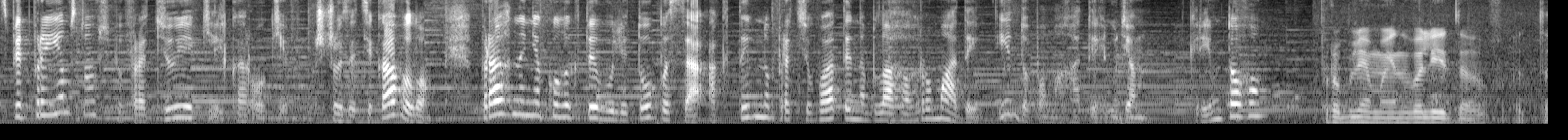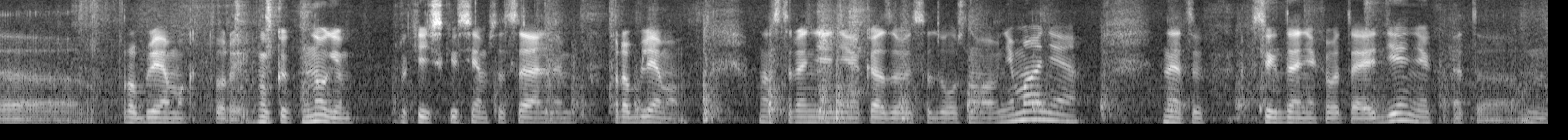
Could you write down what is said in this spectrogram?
З підприємством співпрацює кілька років. Що зацікавило, прагнення колективу літописа активно працювати на благо громади і допомагати людям. Крім того, Проблема инвалидов – это проблема, которая, ну, как многим, практически всем социальным проблемам на стране не оказывается должного внимания. На это всегда не хватает денег, это, м,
